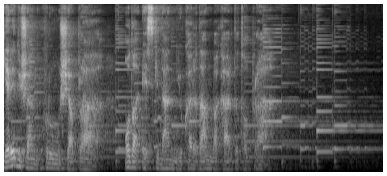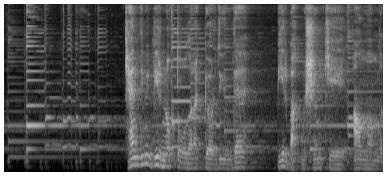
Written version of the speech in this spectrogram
Yere düşen kurumuş yaprağa, o da eskiden yukarıdan bakardı toprağa. Kendimi bir nokta olarak gördüğümde bir bakmışım ki anlamlı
